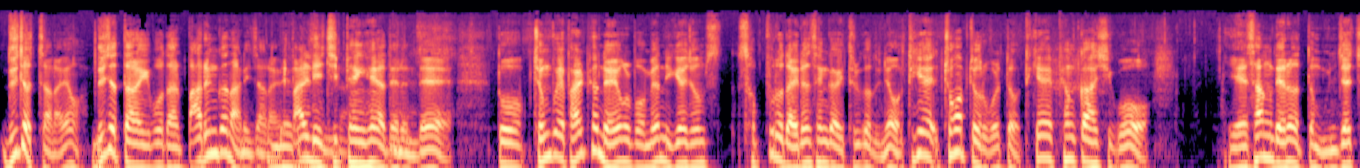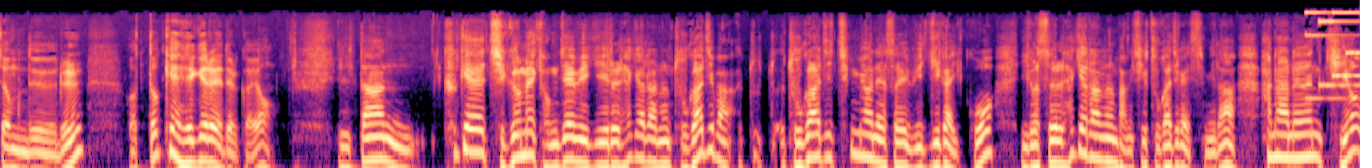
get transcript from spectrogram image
늦었잖아요. 늦었다라기보다는 빠른 건 아니잖아요. 네, 빨리 그렇습니다. 집행해야 되는데 또 정부의 발표 내용을 보면 이게 좀 섣부르다 이런 생각이 들거든요. 어떻게 종합적으로 볼 때 어떻게 평가하시고 예상되는 어떤 문제점들을 어떻게 해결해야 될까요? 일단 크게 지금의 경제 위기를 해결하는 두 가지 방, 두, 두 가지 측면에서의 위기가 있고 이것을 해결하는 방식이 두 가지가 있습니다. 하나는 기업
